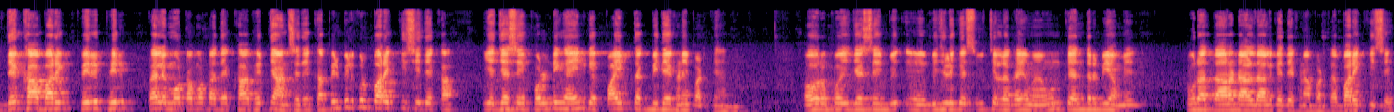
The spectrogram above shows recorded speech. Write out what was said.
देखा, बारीक, फिर फिर, पहले मोटा मोटा देखा, फिर ध्यान से देखा, फिर बिल्कुल बारीकी से देखा। ये जैसे फोल्डिंग है, इनके पाइप तक भी देखने पड़ते हैं हमें। और कोई जैसे बिजली के स्विच लगे हुए हैं, उनके अंदर भी हमें पूरा तार डाल डाल के देखना पड़ता है, बारीकी से।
